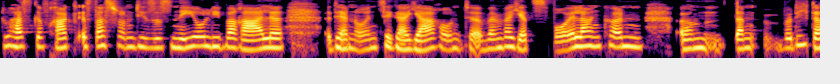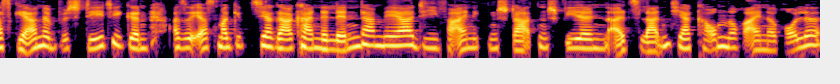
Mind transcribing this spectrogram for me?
Du hast gefragt, ist das schon dieses Neoliberale der 90er Jahre? Und äh, wenn wir jetzt spoilern können, ähm, dann würde ich das gerne bestätigen. Also erstmal gibt's ja gar keine Länder mehr. Die Vereinigten Staaten spielen als Land ja kaum noch eine Rolle.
